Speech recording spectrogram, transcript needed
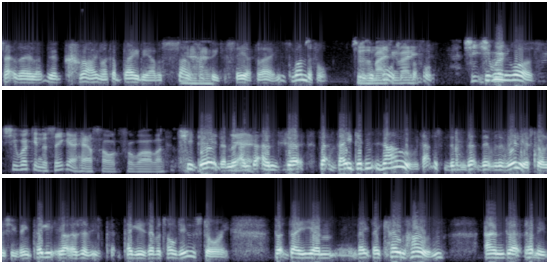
sat there like, crying like a baby. I was so yeah. happy to see her play. It was wonderful. She was, was amazing lady. She, she, she worked, really was. She worked in the Seeger household for a while. She did, and yeah. and, and uh, that they didn't know. That was the, the, the, the really astonishing thing. Peggy, uh, Peggy has ever told you the story, but they um, they they came home and uh, I mean,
